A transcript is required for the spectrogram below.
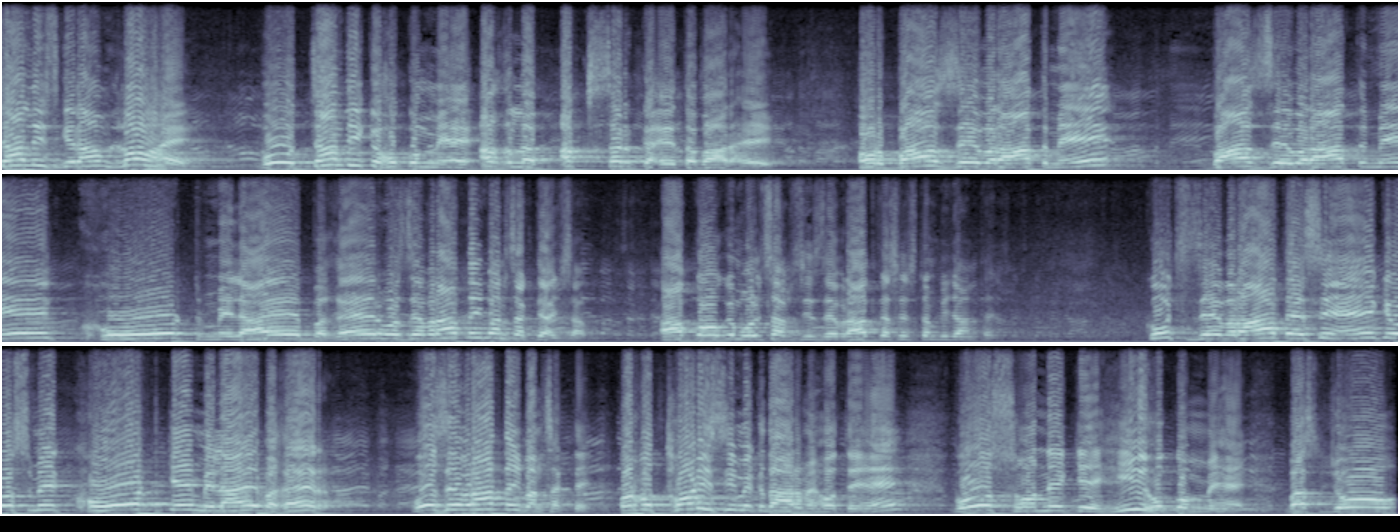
چالیس گرام لو ہے۔ وہ چاندی کے حکم میں ہے۔ اغلب اکثر کا اعتبار ہے۔ اور بعض زیورات میں بعض زیورات میں کھوٹ ملائے بغیر وہ زیورات نہیں بن سکتے آج صاحب۔ آپ کہو کہ مول صاحب زیورات کا سسٹم بھی جانتے ہیں کچھ زیورات ایسے ہیں کہ اس میں کھوٹ کے ملائے بغیر وہ زیورات نہیں بن سکتے اور وہ تھوڑی سی مقدار میں ہوتے ہیں، وہ سونے کے ہی حکم میں ہیں۔ بس جو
